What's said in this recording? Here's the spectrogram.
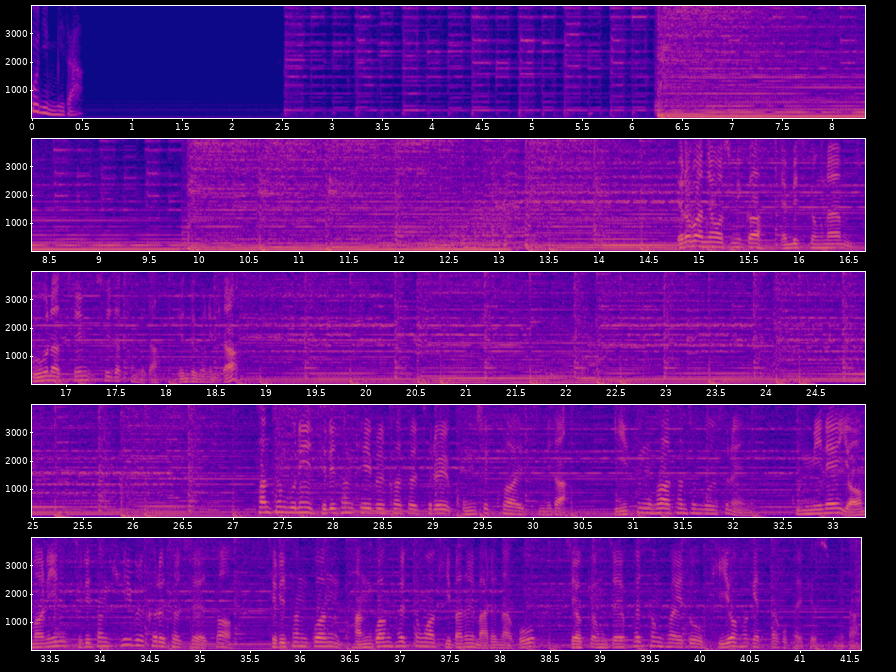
10분입니다. 여러분 안녕하십니까? MBC 경남 좋은 아침 시작합니다. 윤동현입니다 산청군이 지리산 케이블카 설치를 공식화했습니다 이승화 산청군수는 국민의 염원인 지리산 케이블카를 설치해서 지리산권 관광 활성화 기반을 마련하고 지역 경제 활성화에도 기여하겠다고 밝혔습니다.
